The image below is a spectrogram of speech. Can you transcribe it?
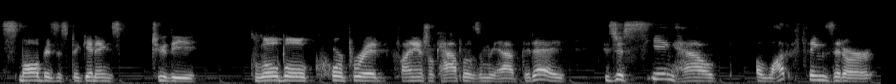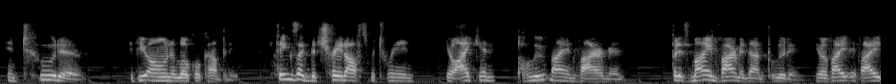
small business beginnings to the global corporate financial capitalism we have today is just seeing how a lot of things that are intuitive if you own a local company things like the trade-offs between you know i can pollute my environment but it's my environment that i'm polluting. You know if i if i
